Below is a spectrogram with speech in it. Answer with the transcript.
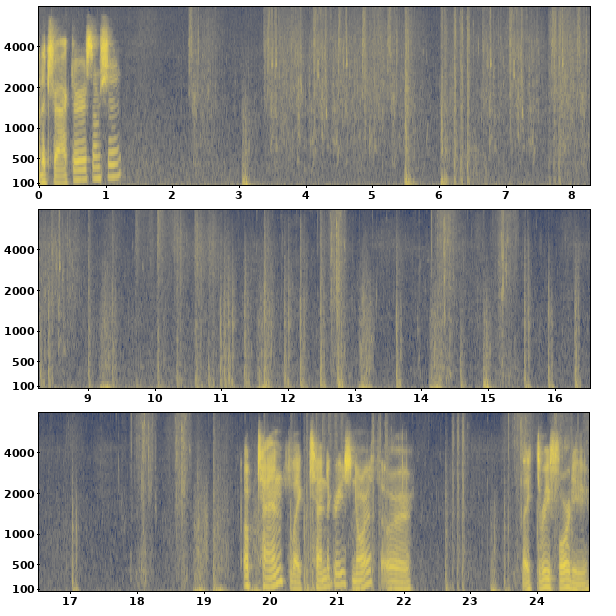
By the tractor or some shit? Up 10? Like 10 degrees north? Or like 340?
